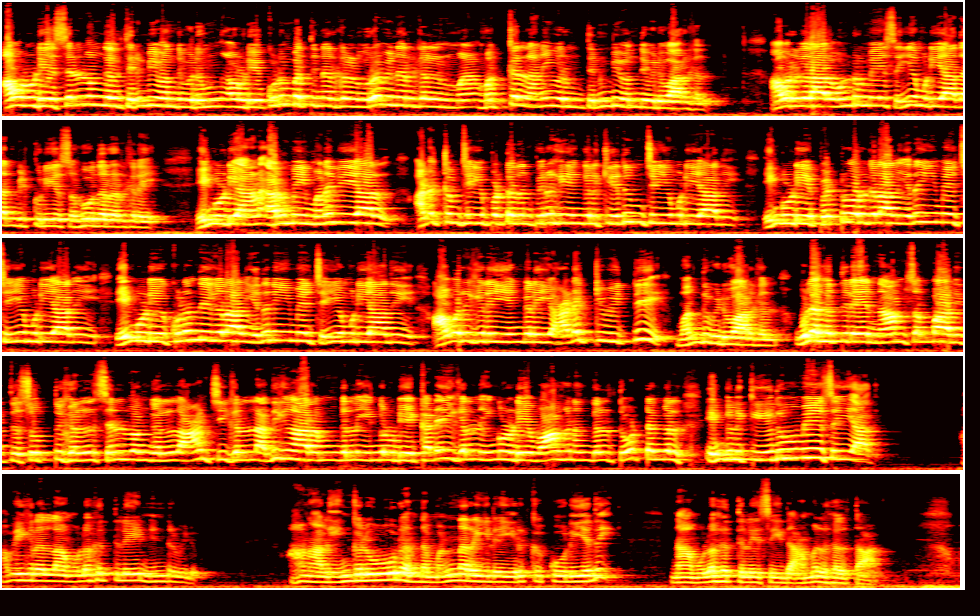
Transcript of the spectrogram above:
அவருடைய செல்வங்கள் திரும்பி வந்துவிடும். அவருடைய குடும்பத்தினர்கள் உறவினர்கள் ம- மக்கள் அனைவரும் திரும்பி வந்து விடுவார்கள். அவர்களால் ஒன்றுமே செய்ய முடியாத அன்பிற்குரிய சகோதரர்களே எங்களுடைய அருமை மனைவியால் அடக்கம் செய்யப்பட்டதன் பிறகு எங்களுக்கு எதுவும் செய்ய முடியாது. எங்களுடைய பெற்றோர்களால் எதையுமே செய்ய முடியாது. எங்களுடைய குழந்தைகளால் எதனையுமே செய்ய முடியாது. அவர்களை எங்களை அடக்கி வைத்து வந்து விடுவார்கள். உலகத்திலே நாம் சம்பாதித்த சொத்துகள் செல்வங்கள் ஆட்சிகள் அதிகாரங்கள் எங்களுடைய கடைகள் எங்களுடைய வாகனங்கள் தோட்டங்கள் எங்களுக்கு எதுவுமே செய்யாது. அவைகளெல்லாம் உலகத்திலே நின்றுவிடும். ஆனால் எங்களோடு அந்த மண்ணறையிலே இருக்கக்கூடியது நாம் உலகத்திலே செய்த அமல்கள் தான்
